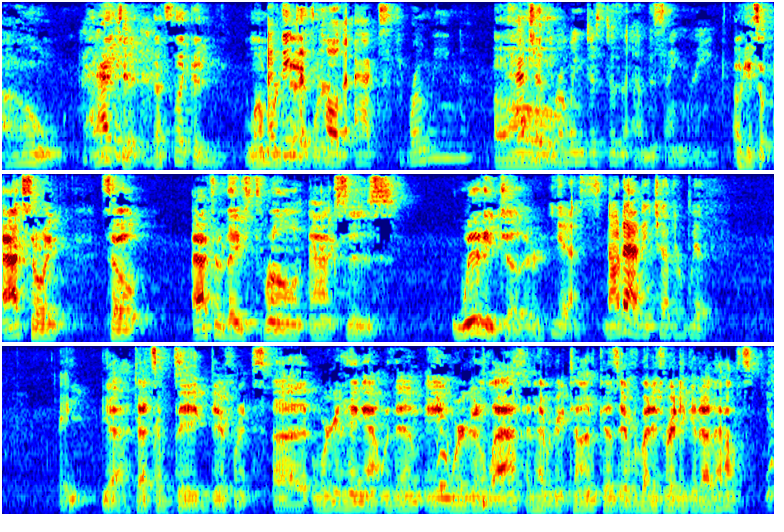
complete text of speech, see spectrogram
Oh, hatchet. That's like a lumberjack I think it's word. called axe throwing. Hatchet Oh. throwing just doesn't have the same ring. Okay, so axe throwing. So after they've thrown axes with each other, Yes, not at each other with yeah, that's a big difference. Uh, we're gonna hang out with them and we're gonna laugh and have a great time because everybody's ready to get out of the house. Yeah,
